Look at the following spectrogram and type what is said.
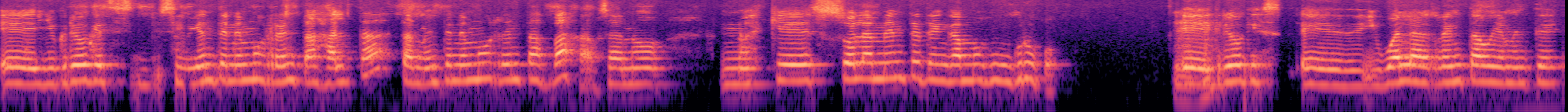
Eh, yo creo que si bien tenemos rentas altas, también tenemos rentas bajas. O sea, no, no es que solamente tengamos un grupo. Eh, creo que es, eh, igual la renta obviamente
